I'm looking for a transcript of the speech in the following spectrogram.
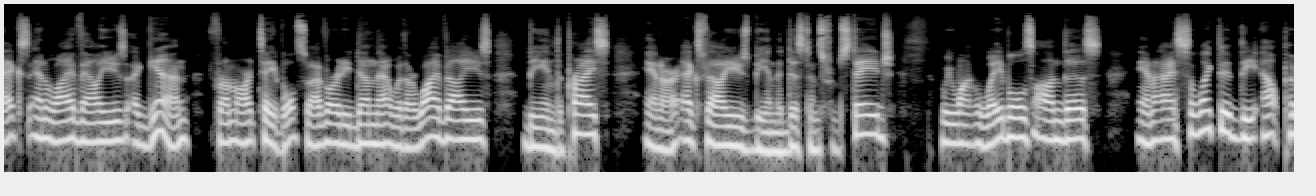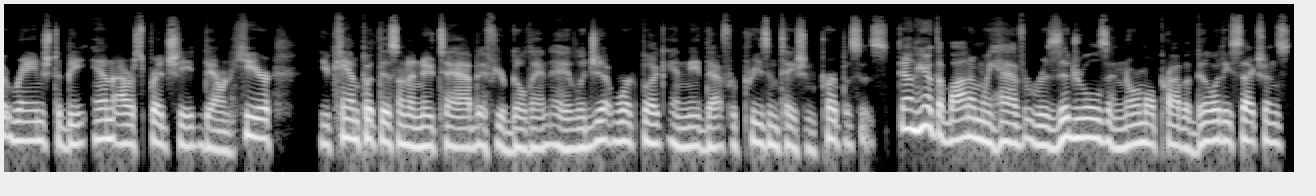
x and y values again from our table. So I've already done that with our y values being the price and our x values being the distance from stage. We want labels on this, and I selected the output range to be in our spreadsheet down here. You can put this on a new tab if you're building a legit workbook and need that for presentation purposes. Down here at the bottom, we have residuals and normal probability sections,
